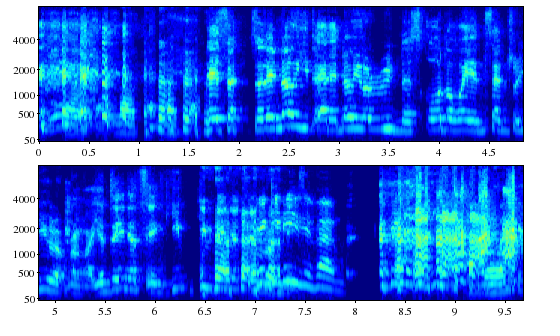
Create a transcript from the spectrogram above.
Love that, love that, love that. They- so, so they know you there. They know your rudeness all the way in Central Europe, brother. You're doing your thing. Keep, keep doing your thing. Take it easy, fam. My.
